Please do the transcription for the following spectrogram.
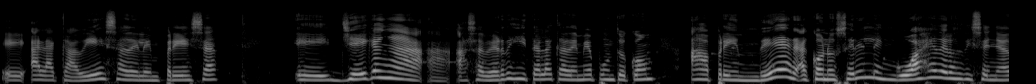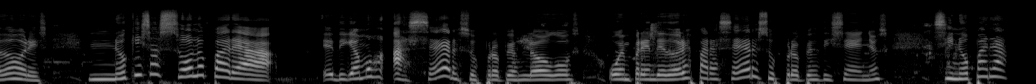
eh, a la cabeza de la empresa eh, llegan a, a, saberdigitalacademia.com a aprender, a conocer el lenguaje de los diseñadores, no quizás solo para, eh, digamos, hacer sus propios logos o emprendedores para hacer sus propios diseños, sino para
